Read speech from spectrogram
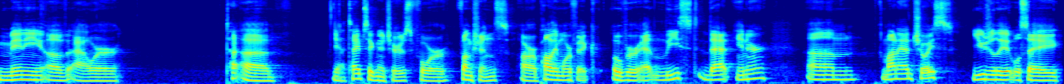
many of our, uh, Yeah, type signatures for functions are polymorphic over at least that inner um, monad choice. Usually it will say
